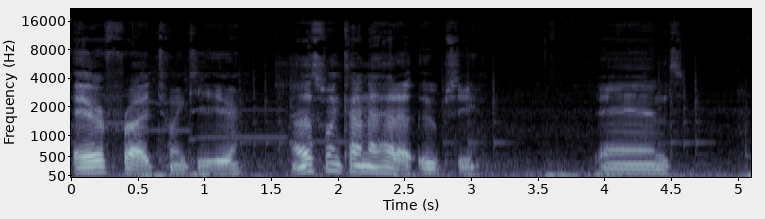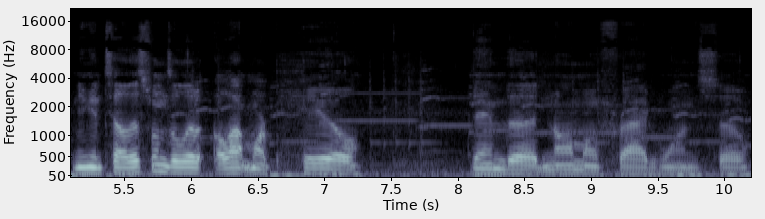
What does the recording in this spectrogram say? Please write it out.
air fried Twinkie here. Now this one kind of had a oopsie, and you can tell this one's a little a lot more pale than the normal fried one. So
